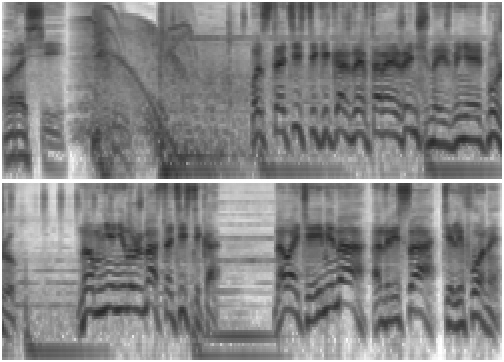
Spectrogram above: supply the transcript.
в России. По статистике, каждая вторая женщина изменяет мужу. Но мне не нужна статистика. Давайте имена, адреса, телефоны.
